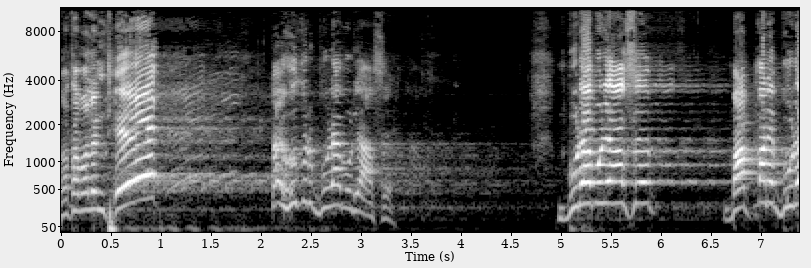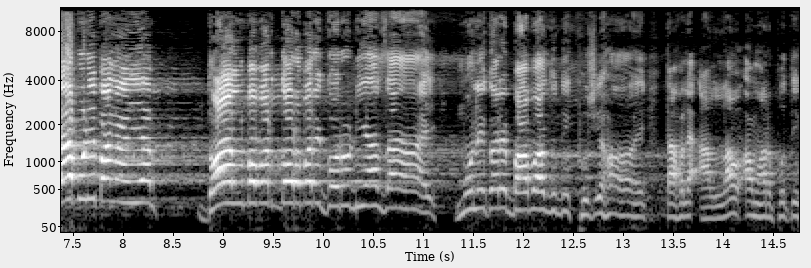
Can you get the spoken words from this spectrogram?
কথা বলেন ঠিক? তাই হুজুর বুড়া বুড়ি আছে। বুড়া বুড়ি আছে, বাপ মানে বুড়া বুড়ি বানাইয়া দয়াল বাবার দরবারে গরু নিয়ে যায়। মনে করে, বাবা যদি খুশি হয়, তাহলে আল্লাহ আমার প্রতি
